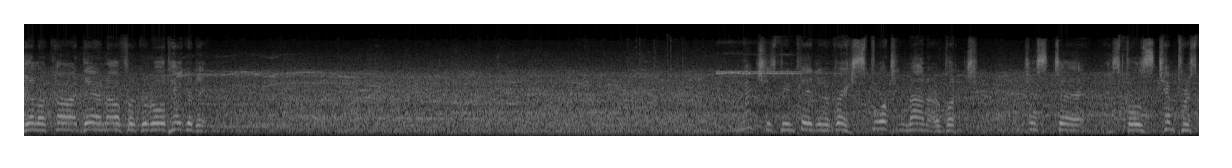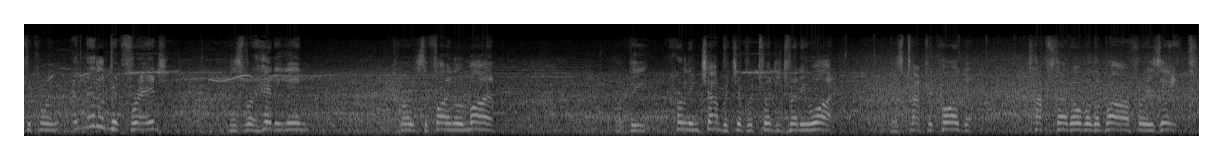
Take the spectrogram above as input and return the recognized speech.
Yellow card there now for Gearóid Hegarty. Match has been played in a very sporting manner, but just, uh, I suppose, tempers becoming a little bit frayed as we're heading in towards the final mile of the Hurling Championship for 2021 as Patrick Horgan taps that over the bar for his eighth.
